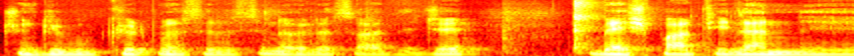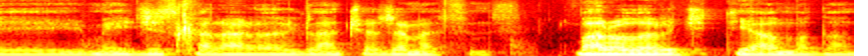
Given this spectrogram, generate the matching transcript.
Çünkü bu Kürt meselesini öyle sadece beş partiyle e, meclis kararlarıyla çözemezsiniz. Baroları ciddiye almadan,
